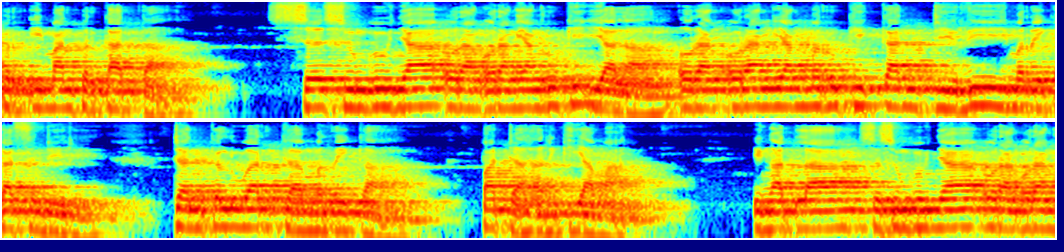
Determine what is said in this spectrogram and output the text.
beriman berkata Sesungguhnya orang-orang yang rugi ialah orang-orang yang merugikan diri mereka sendiri dan keluarga mereka pada hari kiamat. Ingatlah sesungguhnya orang-orang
